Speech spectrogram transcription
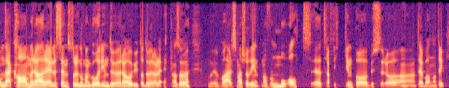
Om det er kameraer eller sensorer når man går inn døra og ut av døra eller et eller annet. Altså, eh, hva er det som er så vrient med å få målt trafikken på busser og T-bane og trikk?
